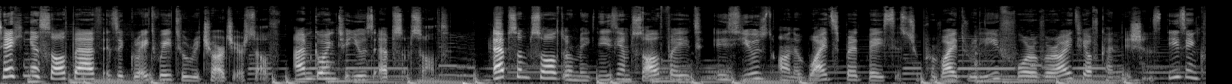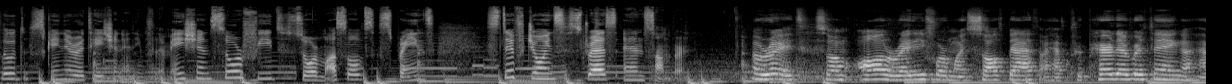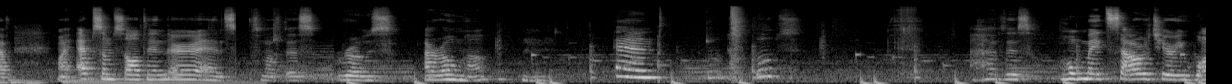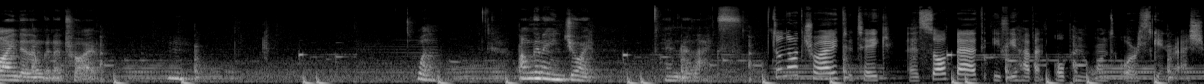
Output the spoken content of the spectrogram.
Taking a salt bath is a great way to recharge yourself. I'm going to use Epsom salt. Epsom salt or magnesium sulfate is used on a widespread basis to provide relief for a variety of conditions. These include skin irritation and inflammation, sore feet, sore muscles, sprains, stiff joints, stress, and sunburn. Alright, so I'm all ready for my salt bath. I have prepared everything. I have my Epsom salt in there and some of this rose aroma. Mm -hmm. And, oops, oops, I have this homemade sour cherry wine that I'm gonna try. Mm. Well, I'm gonna enjoy and relax. Do not try to take a salt bath if you have an open wound or skin rash.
